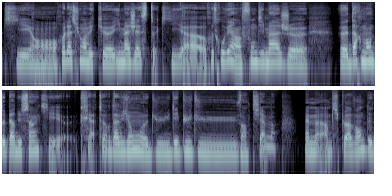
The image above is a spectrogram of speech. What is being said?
qui est en relation avec Imagest, qui a retrouvé un fond d'image d'Armand de Perdussin, qui est créateur d'avions du début du 20e, même un petit peu avant, de,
